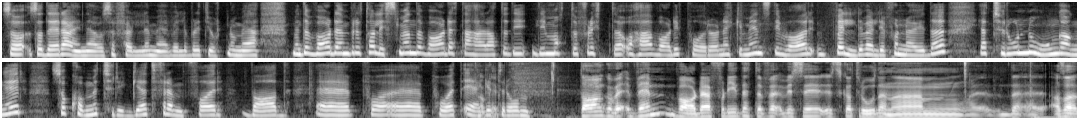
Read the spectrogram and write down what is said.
Så, så, det regner jeg jo selvfølgelig med ville blitt gjort noe med. Men det var den brutalismen. Det var dette her at de, de måtte flytte, og her var de pårørende, ikke minst. De var veldig, veldig fornøyde. Jeg tror noen ganger så kommer trygghet fremfor bad eh, på, eh, på, et eget okay. rom. Da. Hvem var det? Fordi dette, Hvis vi skal tro denne de, Altså,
